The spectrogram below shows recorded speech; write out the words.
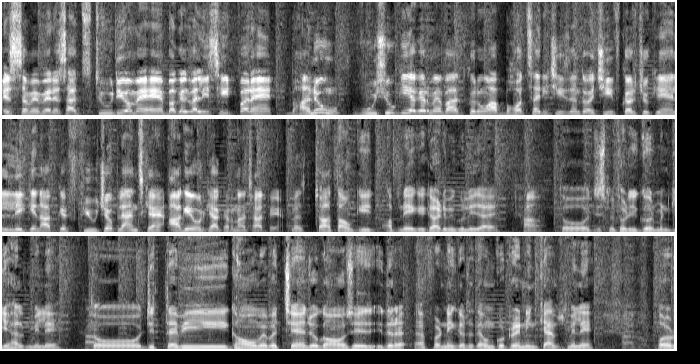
इस समय मेरे साथ स्टूडियो में हैं बगल वाली सीट पर हैं। भानु वुशु की अगर मैं बात करूँ आप बहुत सारी चीज़ें तो अचीव कर चुके हैं लेकिन आपके फ्यूचर प्लान क्या है? आगे और क्या करना चाहते हैं? मैं चाहता हूँ की अपने एक अकेडमी खुली जाए। हाँ। तो जिसमें थोड़ी गवर्नमेंट की हेल्प मिले। हाँ। तो जितने भी गाँव में बच्चे हैं जो गाँव से इधर एफर्ट नहीं कर सकते उनको ट्रेनिंग कैंप्स मिले। और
